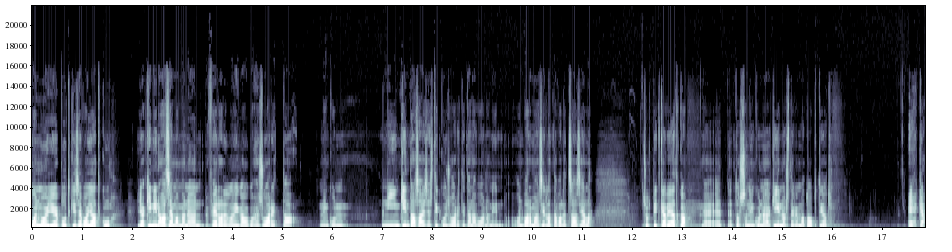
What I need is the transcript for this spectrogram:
One More Year putki, se voi jatkuu. Ja Kimin aseman mä näen Ferrarilla niin kauan kuin hän suorittaa niin kuin niinkin tasaisesti kuin suoritti tänä vuonna, niin on varmaan sillä tavalla, että saa siellä suht pitkään vielä jatkaa. Että et tuossa niin nämä kiinnostavimmat optiot ehkä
